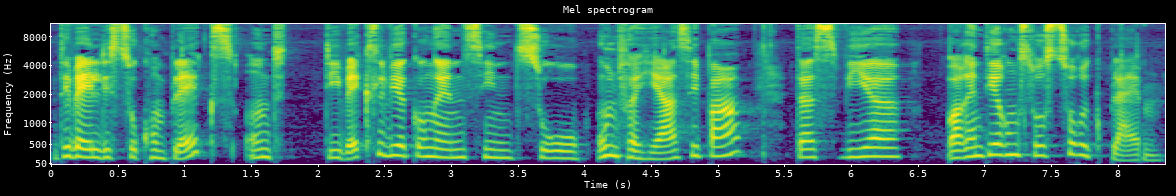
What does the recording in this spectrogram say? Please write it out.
Die Welt ist so komplex und die Wechselwirkungen sind so unvorhersehbar, dass wir orientierungslos zurückbleiben.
